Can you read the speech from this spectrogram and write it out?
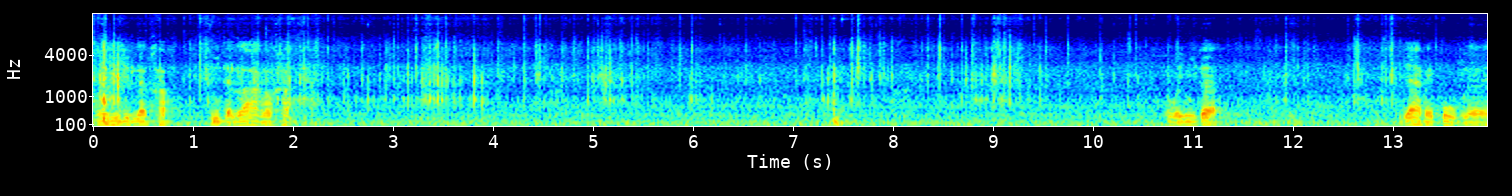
ไม่มีดินแล้วครับ มีแต่รากแล้วครับ โอ้ยอย่างนี้ก็แยกไปปลูกเลย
